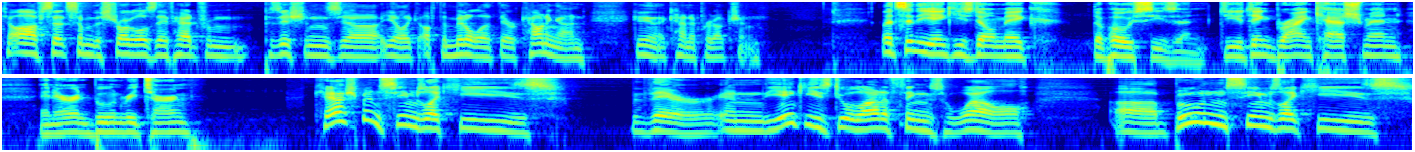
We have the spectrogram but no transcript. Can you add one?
to offset some of the struggles they've had from positions, uh, you know, like up the middle that they're counting on getting that kind of production. Let's say the Yankees don't make the postseason. Do you think Brian Cashman and Aaron Boone return? Cashman seems like he's there, and the Yankees do a lot of things well. Uh, Boone seems like he's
